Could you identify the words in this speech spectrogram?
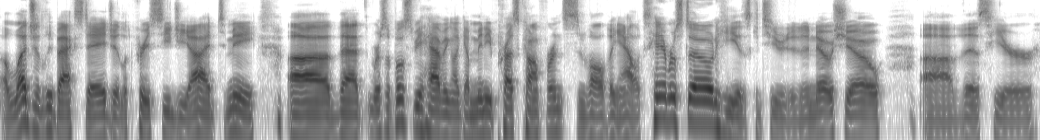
allegedly backstage. It looked pretty CGI'd to me. Uh, that we're supposed to be having like a mini press conference involving Alex Hammerstone. He has continued in a no show. Uh, this here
